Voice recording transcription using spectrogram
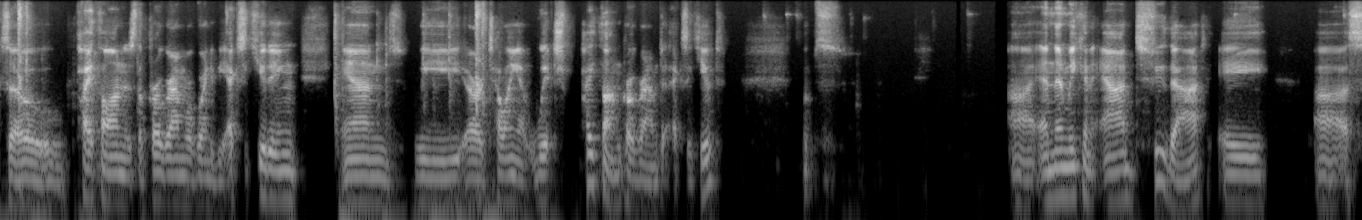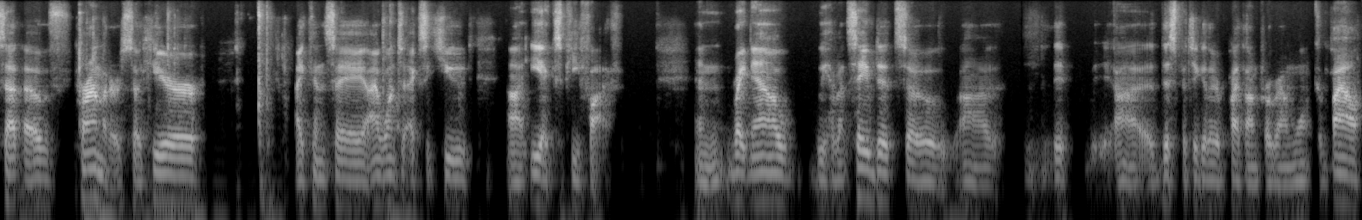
So Python is the program we're going to be executing, and we are telling it which Python program to execute. Oops. Uh, and then we can add to that a uh, set of parameters. So here I can say I want to execute uh, exp5. And right now we haven't saved it, so uh, it, uh, this particular Python program won't compile.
